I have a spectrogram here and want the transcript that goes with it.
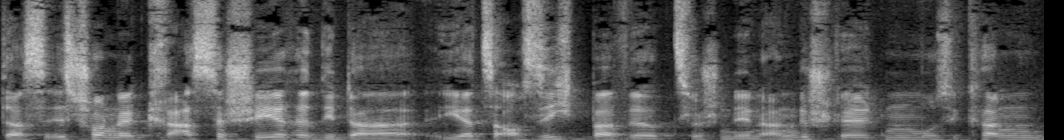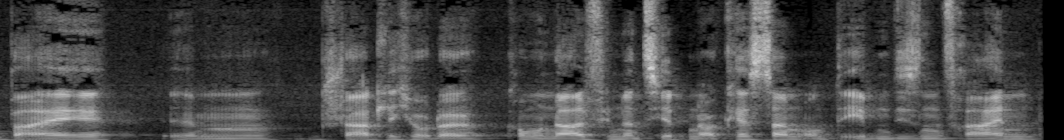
das ist schon eine krasse Schere, die da jetzt auch sichtbar wird zwischen den angestellten Musikern bei ähm, staatlich oder kommunal finanzierten Orchestern und eben diesen freien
